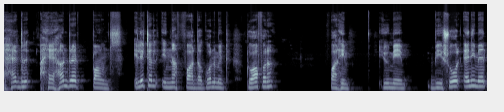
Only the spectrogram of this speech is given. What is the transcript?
hundred, a hundred pounds, a little enough for the government to offer for him. You may be sure any man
